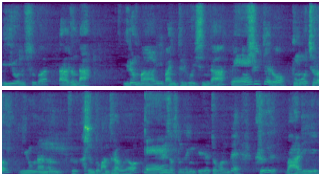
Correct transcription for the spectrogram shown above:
이혼수가 따라든다. 이런 말이 많이 들고 있습니다. 네. 또 실제로 부모처럼 이혼하는 그 가정도 많더라고요. 네. 그래서 선생님께 여쭤보는데 그 말이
